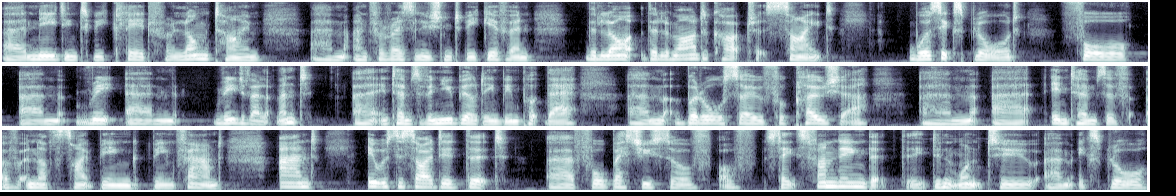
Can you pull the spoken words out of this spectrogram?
uh, needing to be cleared for a long time, um, and for resolution to be given. The La- the La Mare de Carteret site was explored for um, re- um, redevelopment uh, in terms of a new building being put there, um, but also for closure um, uh, in terms of, of another site being being found. And it was decided that uh, for best use of, of states funding that they didn't want to um, explore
